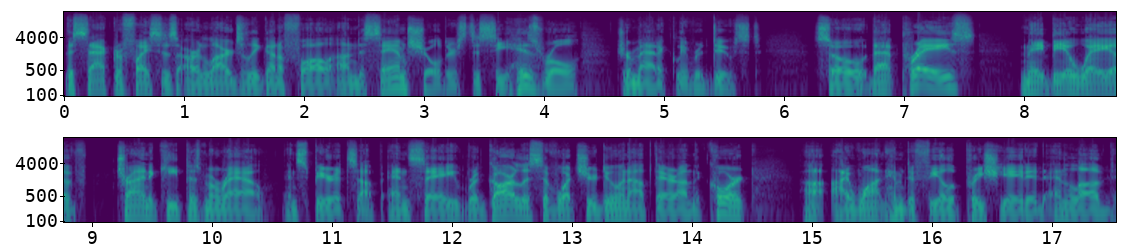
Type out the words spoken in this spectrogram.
the sacrifices are largely going to fall onto Sam's shoulders to see his role dramatically reduced. So that praise may be a way of trying to keep his morale and spirits up and say, regardless of what you're doing out there on the court, uh, I want him to feel appreciated and loved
